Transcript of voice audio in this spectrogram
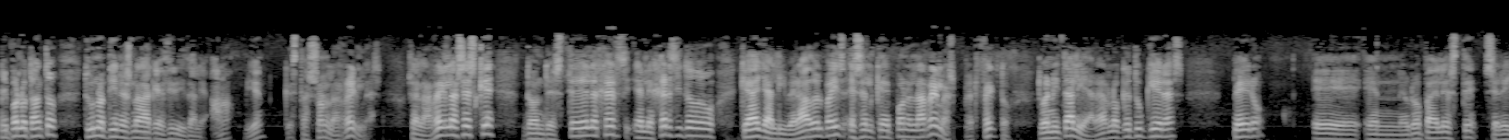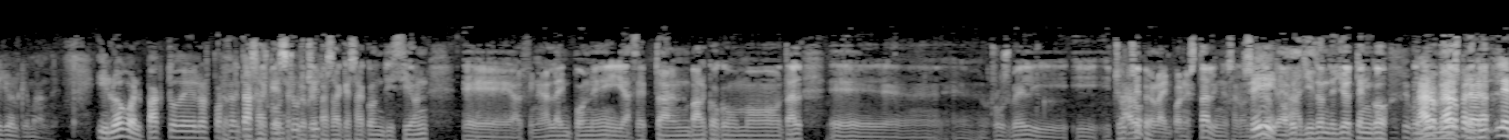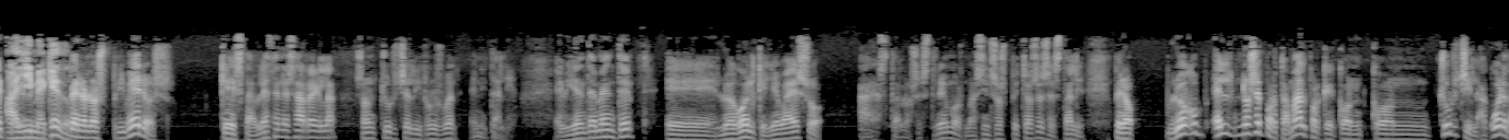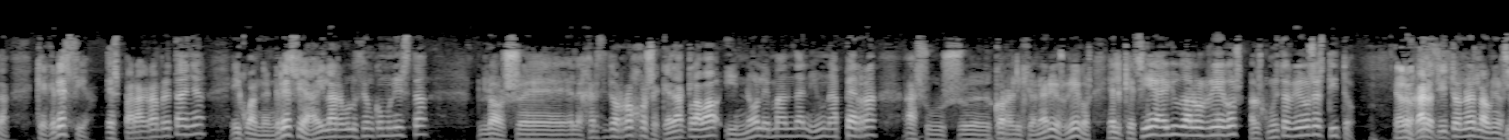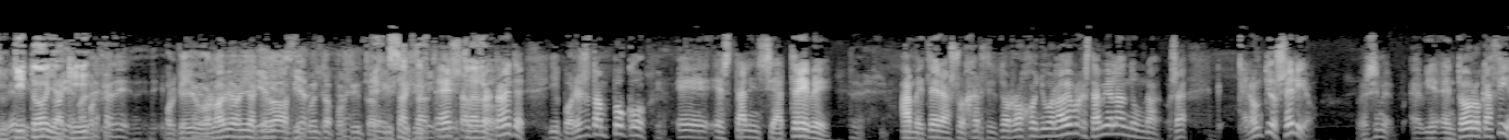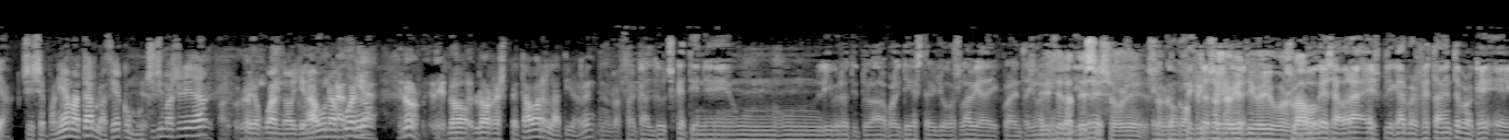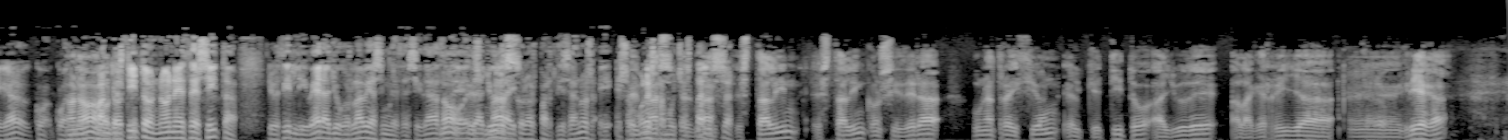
y por lo tanto tú no tienes nada que decir de Italia. Ah, bien, que estas son las reglas. O sea, las reglas es que donde esté el, el ejército que haya liberado el país es el que pone las reglas. Perfecto. Tú en Italia harás lo que tú quieras, pero eh, en Europa del Este seré yo el que mande. Y luego el pacto de los porcentajes lo que pasa con que, Lo que pasa es que esa condición eh, al final la impone y aceptan Barco como tal eh, Roosevelt y, Churchill, pero la impone Stalin esa condición. Sí, allí donde yo tengo... Claro, claro, pero allí me quedo. Pero los primeros que establecen esa regla son Churchill y Roosevelt en Italia. Evidentemente, luego el que lleva eso hasta los extremos más insospechosos es Stalin. Pero Luego, él no se porta mal, porque con, con, Churchill acuerda que Grecia es para Gran Bretaña, y cuando en Grecia hay la revolución comunista, los, eh, el ejército rojo se queda clavado y no le manda ni una perra a sus eh, correligionarios griegos. El que sí ayuda a los griegos, a los comunistas griegos, es Tito. Claro, claro Tito no es la Unión Soviética. Y Tito, y aquí... Porque, Yugoslavia había quedado a 50%. Exactamente. Y por eso tampoco eh, Stalin se atreve a meter a su ejército rojo en Yugoslavia porque está violando una... O sea, que era un tío serio. Eh, en todo lo que hacía. Si se ponía a matar, lo hacía con muchísima seriedad, pero cuando llegaba a un acuerdo, lo, respetaba relativamente. Rafael Kalduch, que tiene un, libro titulado Política Exterior de Yugoslavia de 41 a 53, la tesis sobre, el conflicto, soviético yugoslavo. Supongo que sabrá explicar perfectamente porque, eh, claro, cuando, Tito no necesita, quiero decir, libera a Yugoslavia sin necesidad de, ayuda y con los partisanos, eh, eso molesta mucho a Stalin. Stalin. Stalin considera una traición el que Tito ayude a la guerrilla eh, griega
